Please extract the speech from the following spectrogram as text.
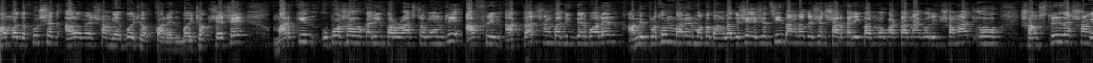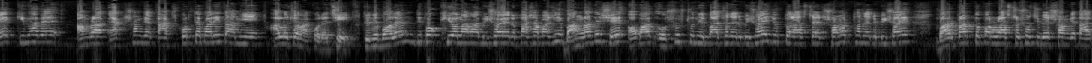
মোহাম্মদ খুরশেদ আলমের সঙ্গে বৈঠক করেন। বৈঠক শেষে মার্কিন উপসহকারী পররাষ্ট্রমন্ত্রী আফরিন আক্তার সাংবাদিকদের বলেন, আমি প্রথমবারের মতো বাংলাদেশে এসেছি। বাংলাদেশের সরকারি কর্মকর্তা, নাগরিক সমাজ ও সংস্কৃতিদের সঙ্গে কীভাবে আমরা একসঙ্গে কাজ করতে পারি তা নিয়ে আলোচনা করেছি। তিনি বলেন, দ্বিপক্ষীয় নানা বিষয়ের পাশাপাশি বাংলাদেশে অবাধ ও সুষ্ঠু নির্বাচনের বিষয়ে, যুক্তরাষ্ট্রের সমর্থনের বিষয়ে ভারপ্রাপ্ত পররাষ্ট্র সচিবের সঙ্গে তার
